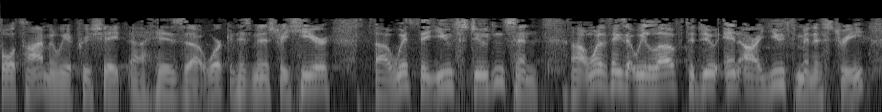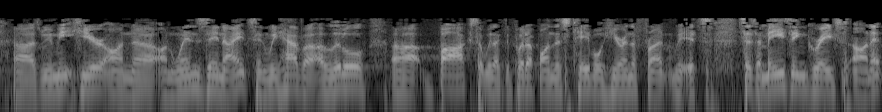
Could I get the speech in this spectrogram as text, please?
full time. And we appreciate his work and his ministry here with the youth students. And one of the things that we love to do in our youth ministry is we meet here on on Wednesday nights, and we have a, a little little uh, box that we like to put up on this table here in the front. It says "Amazing Grace" on it.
